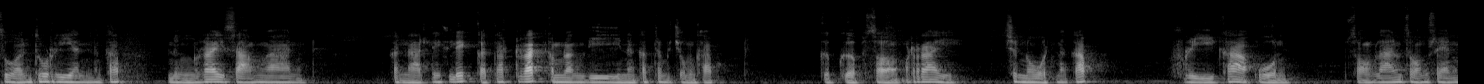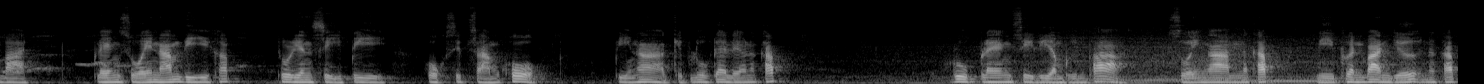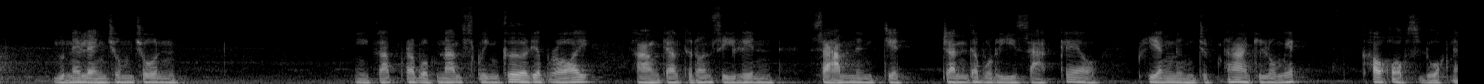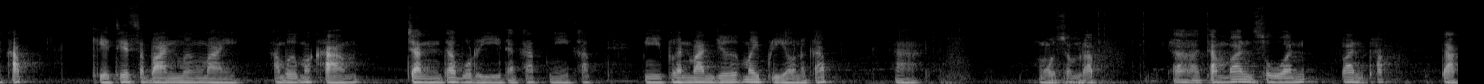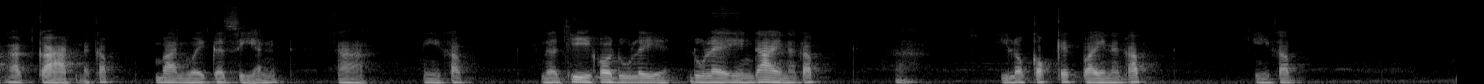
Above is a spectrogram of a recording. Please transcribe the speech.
สวนทุเรียนนะครับหนึ่งไร่สามงาน ขนาดเล็กๆกระทัดรัดกำลังดีนะครับท่านผู้ชมครับ เกือบเกือบสองไร่โฉนดนะครับ ฟรีค่าโอนสองล้านสองแสนบาท แปลงสวยน้ำดีครับ ทุเรียน4ปี63โคก ปีหน้าเก็บลูกได้แล้วนะครับ รูปแปลงสี่เหลี่ยมผืนผ้า สวยงามนะครับ มีเพื่อนบ้านเยอะนะครับ อยู่ในแหล่งชุมชน นี่ครับระบบน้ำสปริงเกอร์เรียบร้อย ห่างจากถนนสีเลน 317 จันทบุรีสากแก้ว เพียง 1.5 กิโลเมตร เข้าออกสะดวกนะครับ เขตเทศบาลเมืองใหม่อำเภอมะขาม จันทบุรีนะครับนี่ครับ มีเพื่อนบ้านเยอะไม่เปลี่ยวนะครับเหมาะสำหรับทำบ้านสวนบ้านพักตากอากาศนะครับ บ้านไว้เกษียณอ่านี่ครับ เนื้อที่ก็ดูแลดูแลเองได้นะครับอีล็อกก๊อกแก๊กไปนะครับ นี่ครับ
